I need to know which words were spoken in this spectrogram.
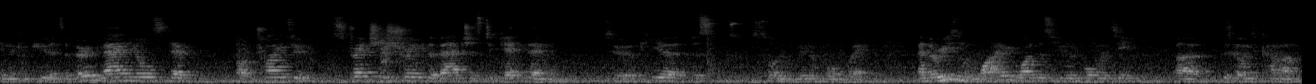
in the computer. It's a very manual step of trying to stretch and shrink the batches to get them to appear this sort of uniform way. And the reason why we want this uniformity uh, is going to come up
